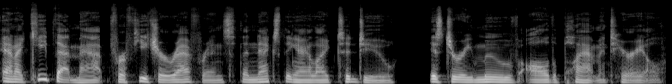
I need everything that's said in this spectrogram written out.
and I keep that map for future reference, the next thing I like to do is to remove all the plant material.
